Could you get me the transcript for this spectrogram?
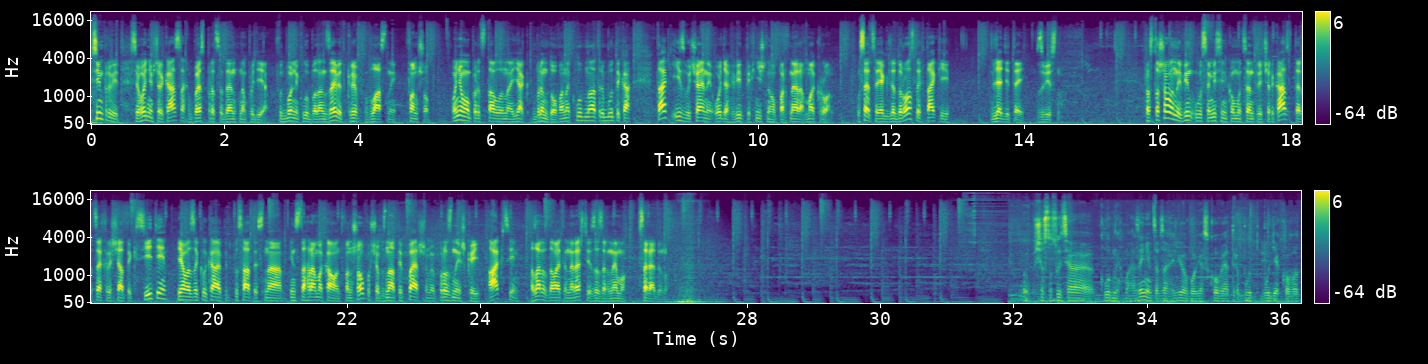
Всім привіт! Сьогодні в Черкасах безпрецедентна подія. Футбольний клуб ЛНЗ відкрив власний фаншоп. У ньому представлена як брендована клубна атрибутика, так і звичайний одяг від технічного партнера Макрон. Усе це як для дорослих, так і для дітей, звісно. Розташований він у самісінькому центрі Черкас, ТРЦ Хрещатик Сіті. Я вас закликаю підписатись на інстаграм-аккаунт фаншопу, щоб знати першими про знижки акції. А зараз давайте нарешті зазирнемо всередину. Що стосується клубних магазинів, це взагалі обов'язковий атрибут будь-якого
